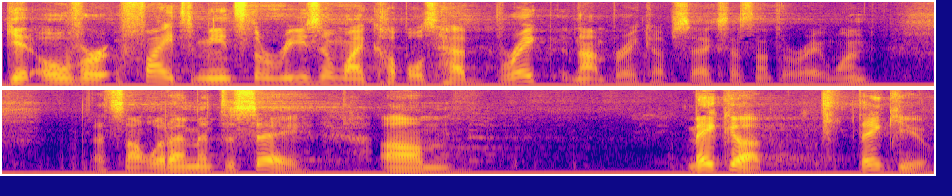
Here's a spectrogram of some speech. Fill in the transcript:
get over fights. I mean, it's the reason why couples have break not breakup sex. That's not the right one. That's not what I meant to say. Um, makeup. Thank you.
